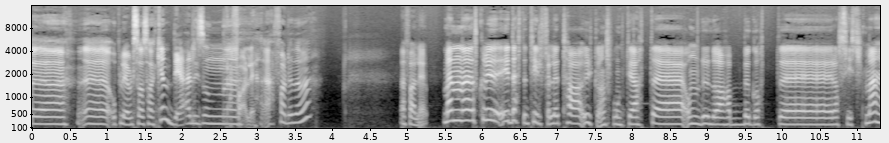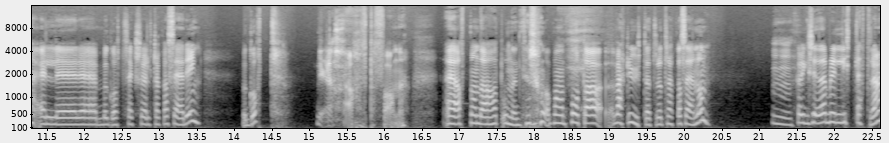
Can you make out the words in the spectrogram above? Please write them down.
uh, uh, opplevelse av saken, det er litt sånn Det er farlig. Det er farlig, det da. Det er farlig. Men skal vi i dette tilfellet ta utgangspunkt i at om du da har begått rasisme eller begått seksuell trakassering Begått? Ja. Ja, ta faen jeg. At man da har hatt onde intensjoner. At man på en måte har vært ute etter å trakassere noen. Mm. Skal vi ikke si det? Det blir litt lettere.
